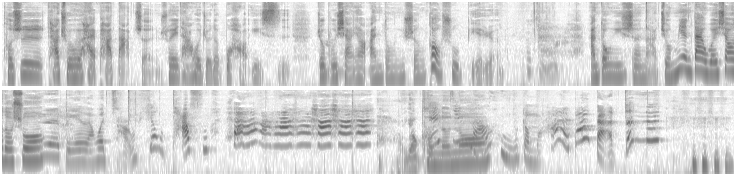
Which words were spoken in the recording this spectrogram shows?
可是他却会害怕打针，所以他会觉得不好意思，就不想要安东医生告诉别人。安东医生啊，就面带微笑的说：“因为别人会嘲笑他说，哈哈哈哈哈哈。”有可能哦。老虎怎么害怕打针呢？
